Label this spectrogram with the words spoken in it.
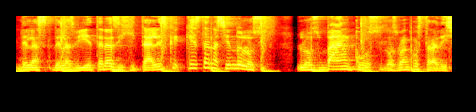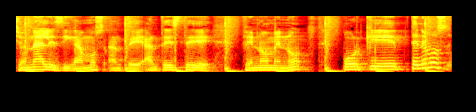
de las, de las billeteras digitales. ¿Qué, están haciendo los, los bancos, los bancos tradicionales, digamos, ante, ante este fenómeno? Porque tenemos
